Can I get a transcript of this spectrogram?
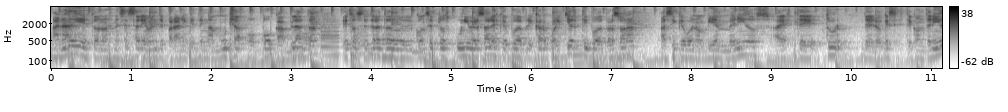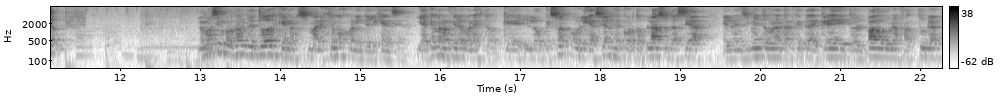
a nadie, esto no es necesariamente para alguien que tenga mucha o poca plata, esto se trata de conceptos universales que puede aplicar cualquier tipo de persona, así que bueno, bienvenidos a este tour de lo que es este contenido. Lo más importante de todo es que nos manejemos con inteligencia. ¿Y a qué me refiero con esto? Que lo que son obligaciones de corto plazo, ya sea el vencimiento de una tarjeta de crédito, el pago de una factura,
